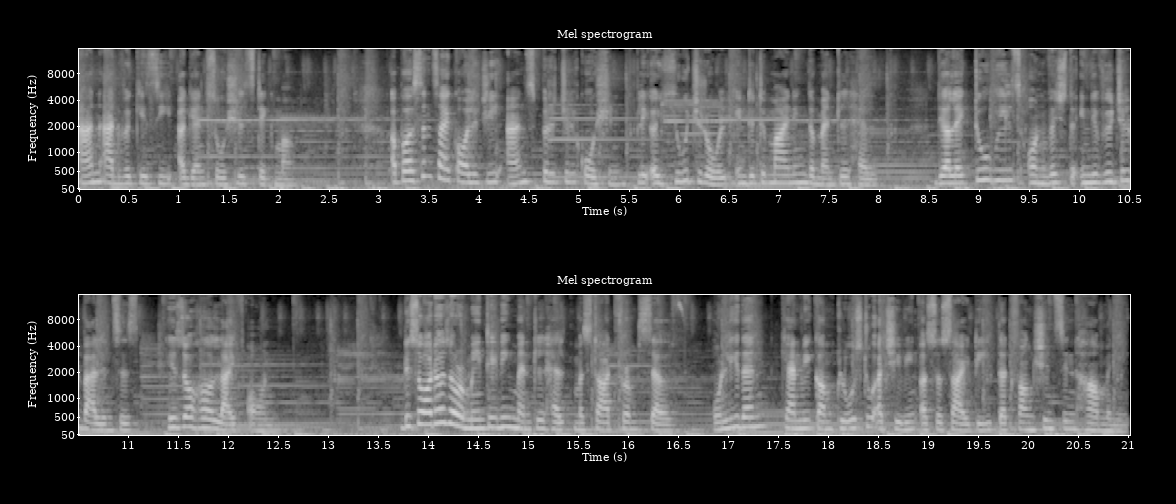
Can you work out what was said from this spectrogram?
and advocacy against social stigma. A person's psychology and spiritual quotient play a huge role in determining the mental health. They are like two wheels on which the individual balances his or her life on. Disorders or maintaining mental health must start from self. Only then can we come close to achieving a society that functions in harmony.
